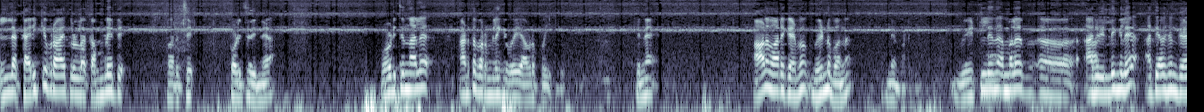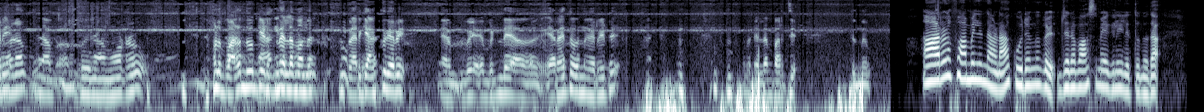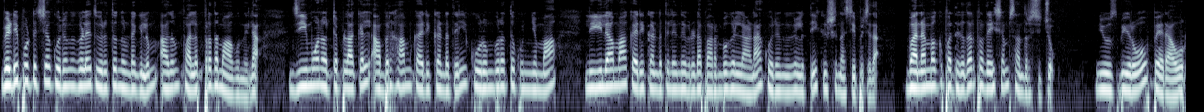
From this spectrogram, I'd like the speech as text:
എല്ലാ കരിക്ക് പ്രായത്തിലുള്ള കംപ്ലീറ്റ് പറിച്ച് പൊളിച്ച് തിന്നുക. ഓടിച്ചെന്നാൽ അടുത്ത പറമ്പിലേക്ക് പോയി അവിടെ പോയി. പിന്നെ ആൾ മാറി കഴിയുമ്പോൾ വീണ്ടും വന്ന് പിന്നെ പഠിക്കും വീട്ടിൽ നമ്മൾ ആരും ഇല്ലെങ്കിൽ അത്യാവശ്യം കയറി പിന്നെ മോട്ടർ നമ്മൾ പഴം തൂക്കി എടുക്കുന്നതെല്ലാം വന്ന് പേരക്കകത്ത് കയറി വീടിന്റെ ഇറയത്ത് വന്ന് കയറിയിട്ട് എല്ലാം പറിച്ച് തിന്നു. ആറള ഫാമിൽ നിന്നാണ് കുരങ്ങുകൾ ജനവാസ മേഖലയിലെത്തുന്നത്. വെടിപൊട്ടിച്ച കുരങ്ങുകളെ തുരത്തുന്നുണ്ടെങ്കിലും അതും ഫലപ്രദമാകുന്നില്ല. ജീമോൻ ഒറ്റപ്ലാക്കൽ അബ്രഹാം കരിക്കണ്ടത്തിൽ കുറുമ്പുറത്ത് കുഞ്ഞമ്മ ലീലാമ കരിക്കണ്ടത്തിൽ എന്നിവരുടെ പറമ്പുകളിലാണ് കുരങ്ങുകളെത്തി കൃഷി നശിപ്പിച്ചത്. വനംവകുപ്പ് അധികൃതർ പ്രദേശം സന്ദർശിച്ചു. News bureau Peravoor.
